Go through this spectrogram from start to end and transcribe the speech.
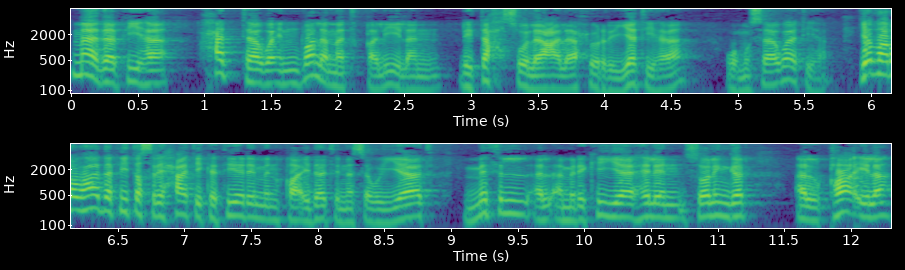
ماذا فيها؟ حتى وإن ظلمت قليلا لتحصل على حريتها ومساواتها. يظهر هذا في تصريحات كثير من قائدات النسويات مثل الأمريكية هيلين سولينجر القائلة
